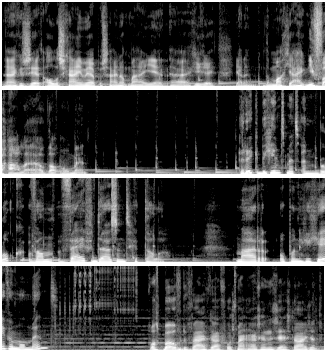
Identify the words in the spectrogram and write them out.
uh, gezet. Alle schijnwerpers zijn op mij uh, gericht. Ja, dan, dan, mag je eigenlijk niet falen op dat moment. Rick begint met een blok van 5000 getallen. Maar op een gegeven moment. Het was boven de 5000, volgens mij ergens de 6000.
